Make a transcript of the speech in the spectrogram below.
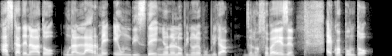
ha scatenato un allarme e un disdegno nell'opinione pubblica del nostro paese. Ecco appunto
